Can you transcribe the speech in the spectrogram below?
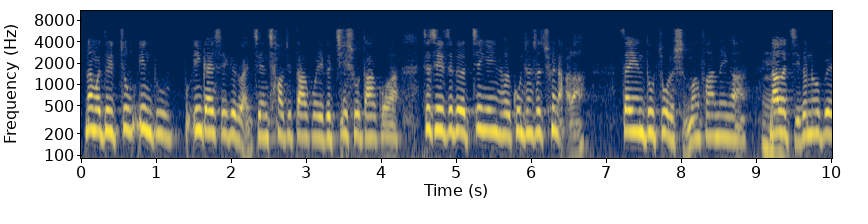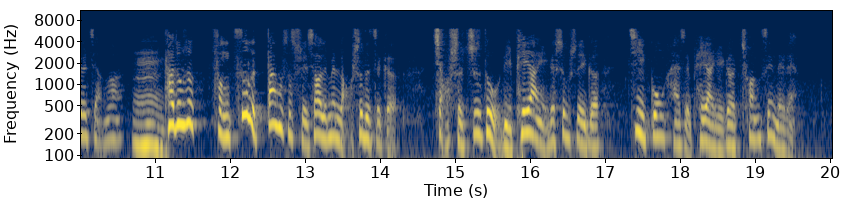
那么对中印度不应该是一个软件超级大国，一个技术大国啊？这些这个精英和工程师去哪了？在印度做了什么发明啊？拿了几个诺贝尔奖啊？嗯他就是讽刺了当时学校里面老师的这个教师制度。你培养一个是不是一个技工，还是培养一个创新的人？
